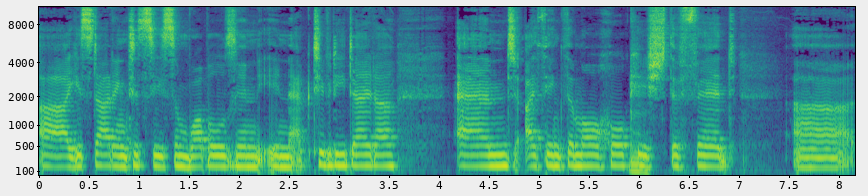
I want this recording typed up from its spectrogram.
Uh, you're starting to see some wobbles in, in activity data. And I think the more hawkish mm. the Fed uh,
